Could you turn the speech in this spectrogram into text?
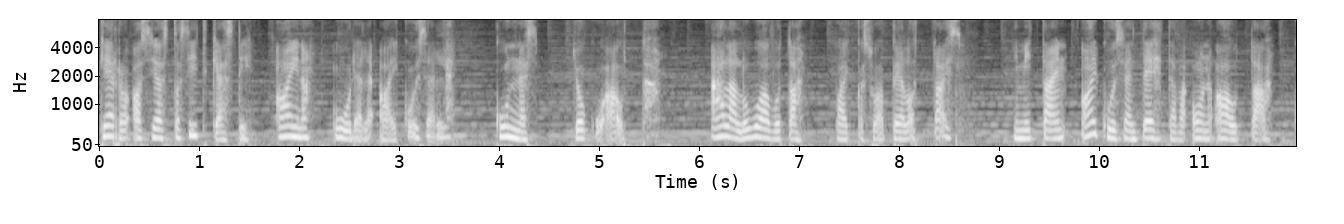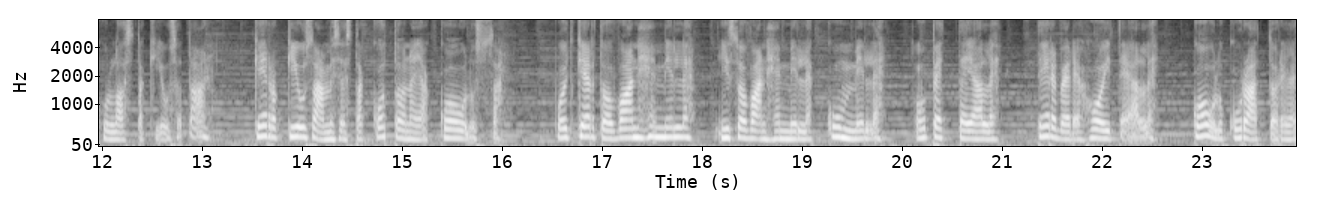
kerro asiasta sitkeästi aina uudelle aikuiselle, kunnes joku auttaa. Älä luovuta, vaikka sua pelottais. Nimittäin aikuisen tehtävä on auttaa, kun lasta kiusataan. Kerro kiusaamisesta kotona ja koulussa. Voit kertoa vanhemmille, isovanhemmille, kummille, opettajalle, terveydenhoitajalle, koulukuraattorille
